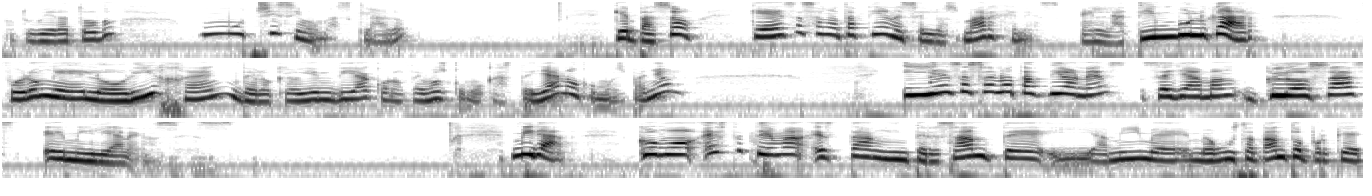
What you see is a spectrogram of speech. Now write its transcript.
lo tuviera todo muchísimo más claro. ¿Qué pasó? Que esas anotaciones en los márgenes, en latín vulgar, fueron el origen de lo que hoy en día conocemos como castellano, como español. Y esas anotaciones se llaman glosas emilianenses. Mirad, como este tema es tan interesante y a mí me, gusta tanto porque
